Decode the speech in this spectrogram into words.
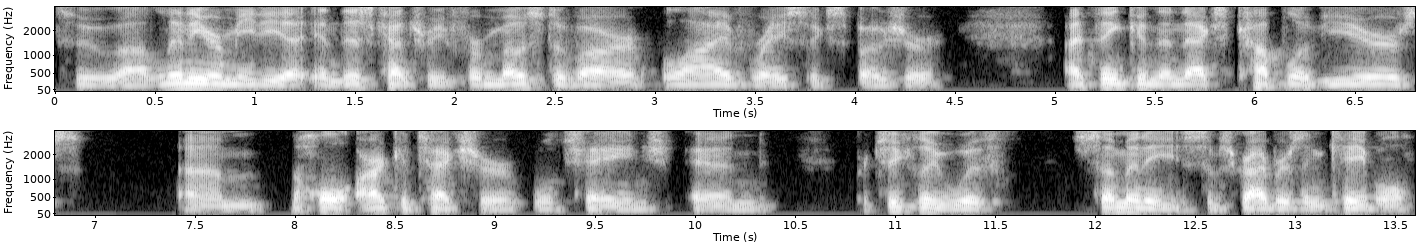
to uh, linear media in this country for most of our live race exposure. I think in the next couple of years, um, the whole architecture will change, and particularly with so many subscribers in cable,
